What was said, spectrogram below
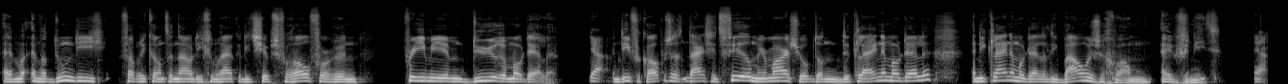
En, en wat doen die fabrikanten nou? Die gebruiken die chips vooral voor hun premium, dure modellen. Ja. En die verkopen ze. Daar zit veel meer marge op dan de kleine modellen. En die kleine modellen, die bouwen ze gewoon even niet. Ja.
